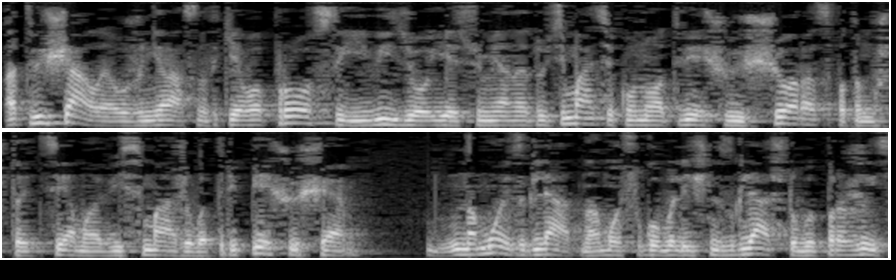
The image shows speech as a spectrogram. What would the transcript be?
Отвечал я уже не раз на такие вопросы, и видео есть у меня на эту тематику, но отвечу еще раз, потому что тема весьма животрепещущая. На мой взгляд, на мой сугубо личный взгляд, чтобы прожить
